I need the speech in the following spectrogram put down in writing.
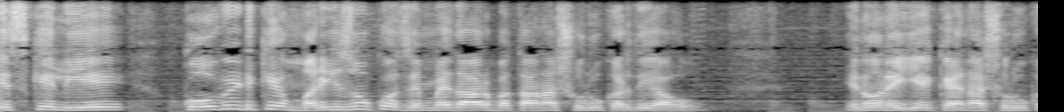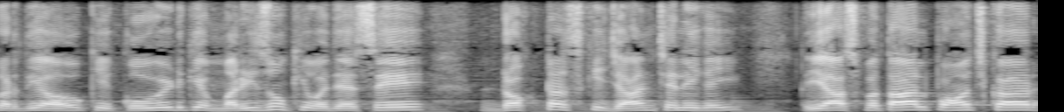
इसके लिए कोविड के मरीजों को जिम्मेदार बताना शुरू कर दिया हो? इन्होंने यह कहना शुरू कर दिया हो कि कोविड के मरीजों की वजह से डॉक्टर्स की जान चली गई, या अस्पताल पहुंचकर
